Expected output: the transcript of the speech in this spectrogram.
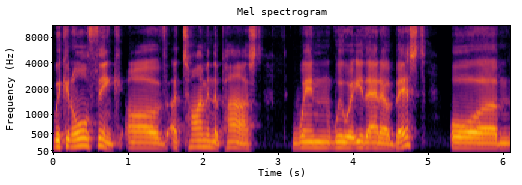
We can all think of a time in the past when we were either at our best or um,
